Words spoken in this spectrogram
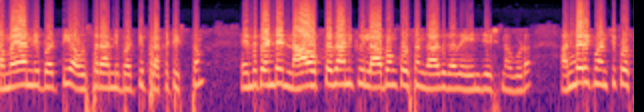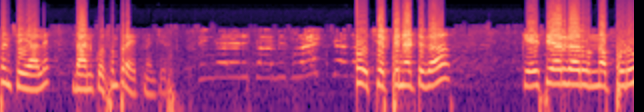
సమయాన్ని బట్టి అవసరాన్ని బట్టి ప్రకటిస్తాం. ఎందుకంటే నా ఒక్కదానికి లాభం కోసం కాదు కదా ఏం చేసినా కూడా. అందరికి మంచి కోసం చేయాలి. దానికోసం ప్రయత్నం చేస్తాం. చెప్పినట్టుగా కేసీఆర్ గారు ఉన్నప్పుడు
